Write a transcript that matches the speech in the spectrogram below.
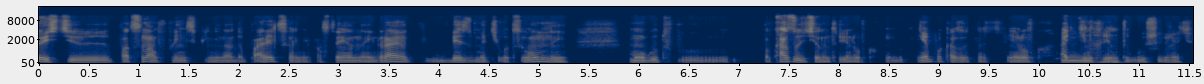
То есть э, пацанам, в принципе, не надо париться, они постоянно играют, безмотивационные, могут э, показывать себя на тренировках, могут не показывать на тренировках. Один хрен ты будешь играть.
